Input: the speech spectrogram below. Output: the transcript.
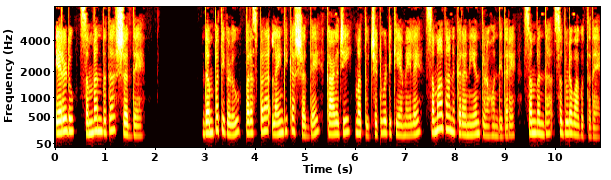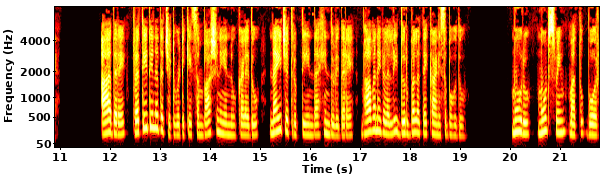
ಎರಡು, ಸಂಬಂಧದ ಶ್ರದ್ಧೆ. ದಂಪತಿಗಳು ಪರಸ್ಪರ ಲೈಂಗಿಕ ಶ್ರದ್ಧೆ, ಕಾಳಜಿ ಮತ್ತು ಚಟುವಟಿಕೆಯ ಮೇಲೆ ಸಮಾಧಾನಕರ ನಿಯಂತ್ರಣ ಹೊಂದಿದರೆ ಸಂಬಂಧ ಸದೃಢವಾಗುತ್ತದೆ. ಆದರೆ, ಪ್ರತಿದಿನದ ಚಟುವಟಿಕೆ ಸಂಭಾಷಣೆಯನ್ನು ಕಳೆದು ನೈಜ ತೃಪ್ತಿಯಿಂದ ಹಿಂದುಳಿದರೆ ಭಾವನೆಗಳಲ್ಲಿ ದುರ್ಬಲತೆ ಕಾಣಿಸಬಹುದು. ಮೂರು, ಮೂಡ್ ಸ್ವಿಂಗ್ ಮತ್ತು ಬೋರ್.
